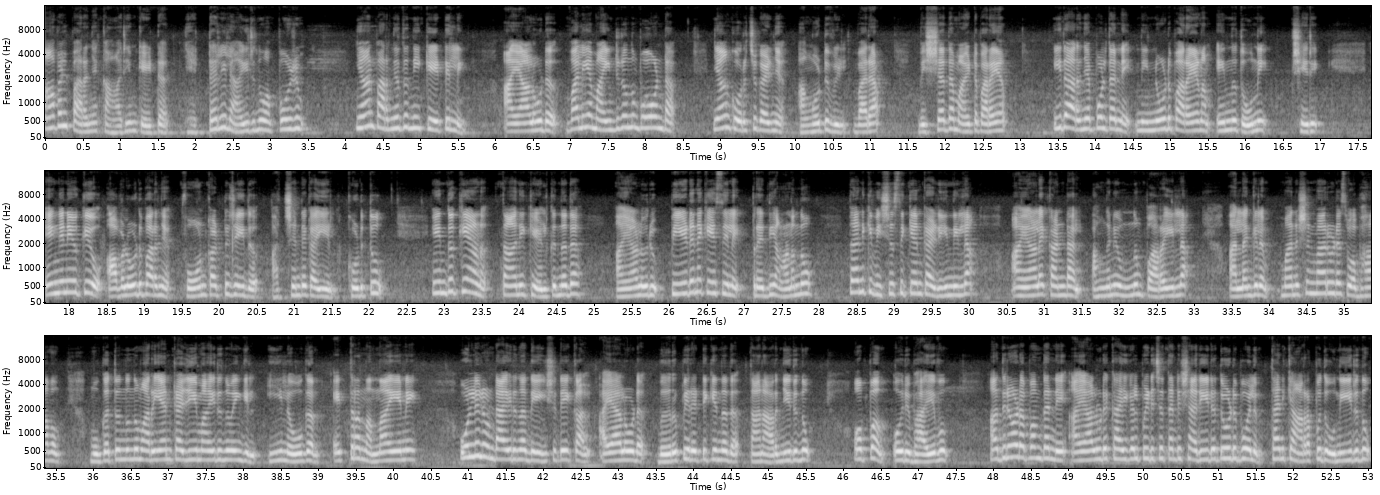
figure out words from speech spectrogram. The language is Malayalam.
അവൾ പറഞ്ഞ കാര്യം കേട്ട് ഞെട്ടലിലായിരുന്നു അപ്പോഴും. ഞാൻ പറഞ്ഞത് നീ കേട്ടില്ലേ? അയാളോട് വലിയ മൈൻഡിനൊന്നും പോവണ്ട. ഞാൻ കുറച്ചു കഴിഞ്ഞ് അങ്ങോട്ട് വിൾ വരാം. വിശദമായിട്ട് പറയാം. ഇതറിഞ്ഞപ്പോൾ തന്നെ നിന്നോട് പറയണം എന്ന് തോന്നി. ശരി. എങ്ങനെയൊക്കെയോ അവളോട് പറഞ്ഞ് ഫോൺ കട്ട് ചെയ്ത് അച്ഛന്റെ കയ്യിൽ കൊടുത്തു. എന്തൊക്കെയാണ് താനീ കേൾക്കുന്നത്? അയാളൊരു പീഡന കേസിലെ പ്രതിയാണെന്നോ? തനിക്ക് വിശ്വസിക്കാൻ കഴിയുന്നില്ല. അയാളെ കണ്ടാൽ അങ്ങനെ ഒന്നും പറയില്ല. അല്ലെങ്കിലും മനുഷ്യന്മാരുടെ സ്വഭാവം മുഖത്തുനിന്നും അറിയാൻ കഴിയുമായിരുന്നുവെങ്കിൽ ഈ ലോകം എത്ര നന്നായേനെ. ഉള്ളിലുണ്ടായിരുന്ന ദേഷ്യത്തേക്കാൾ അയാളോട് വെറുപ്പിരട്ടിക്കുന്നത് താൻ അറിഞ്ഞിരുന്നു. ഒപ്പം ഒരു ഭയവും. അതിനോടൊപ്പം തന്നെ അയാളുടെ കൈകൾ പിടിച്ച തന്റെ ശരീരത്തോട് പോലും തനിക്ക് അറപ്പ് തോന്നിയിരുന്നു.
